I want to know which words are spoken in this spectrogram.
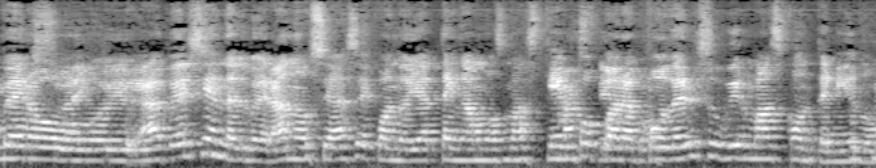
Pero likely. a ver si en el verano se hace cuando ya tengamos más tiempo, Más para poder subir más contenido.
